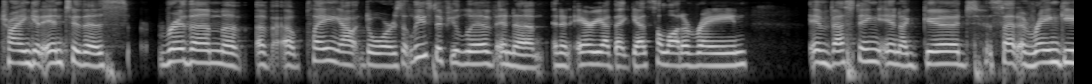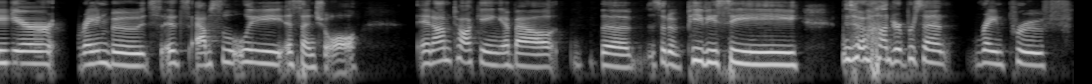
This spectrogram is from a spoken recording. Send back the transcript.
try and get into this rhythm of, of, of, playing outdoors, at least if you live in a in an area that gets a lot of rain, investing in a good set of rain gear, rain boots, it's absolutely essential. And I'm talking about the sort of PVC, 100% rainproof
